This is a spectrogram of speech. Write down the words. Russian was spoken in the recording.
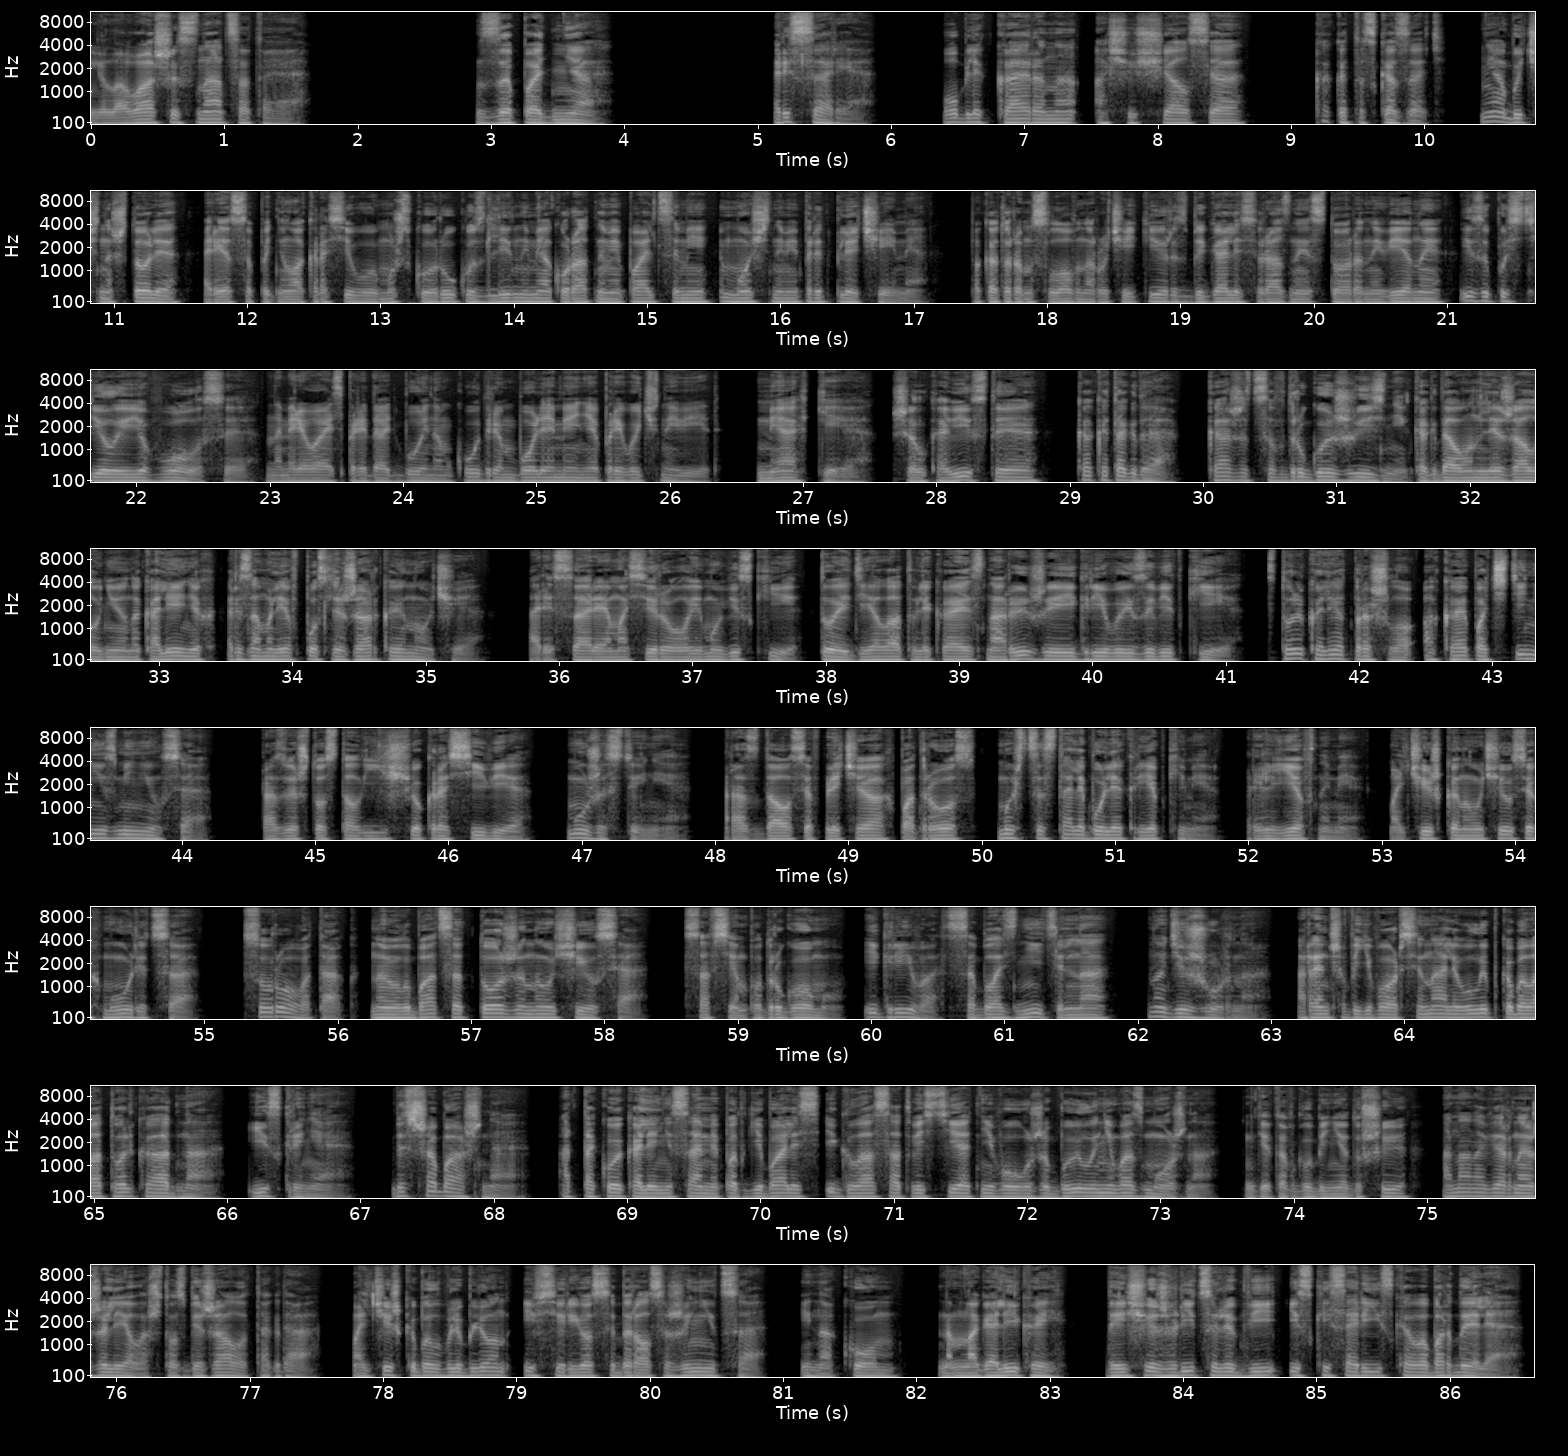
Глава 16. Западня. Рисария. Облик Кайрона ощущался... Как это сказать? Необычно, что ли? Реса подняла красивую мужскую руку с длинными аккуратными пальцами и мощными предплечьями, по которым словно ручейки разбегались в разные стороны вены, и запустила ее в волосы, намереваясь придать буйным кудрям более-менее привычный вид. Мягкие, шелковистые, как и тогда, кажется, в другой жизни, когда он лежал у нее на коленях, разомлев после жаркой ночи. Арисария массировала ему виски, то и дело отвлекаясь на рыжие игривые завитки. Столько лет прошло, а Кай почти не изменился. Разве что стал еще красивее, мужественнее. Раздался в плечах, подрос, мышцы стали более крепкими, рельефными. Мальчишка научился хмуриться. Сурово так, но и улыбаться тоже научился. Совсем по-другому. Игриво, соблазнительно, но дежурно. Раньше в его арсенале улыбка была только одна, искренняя, бесшабашная. От такой колени сами подгибались, и глаз отвести от него уже было невозможно. Где-то в глубине души она, наверное, жалела, что сбежала тогда. Мальчишка был влюблен и всерьез собирался жениться. И на ком? На многоликой, да еще жрица любви из кесарийского борделя.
